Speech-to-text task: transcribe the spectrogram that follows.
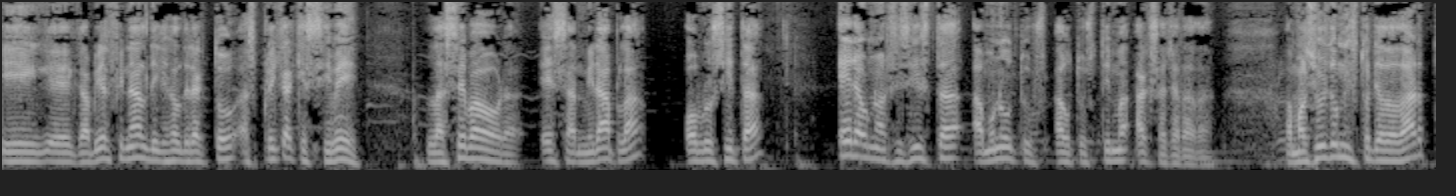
i eh, Gabriel Final, digues el director, explica que si bé la seva obra és admirable, o brusita, era un narcisista amb una autos- autoestima exagerada. Amb els ulls d'un historiador d'art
